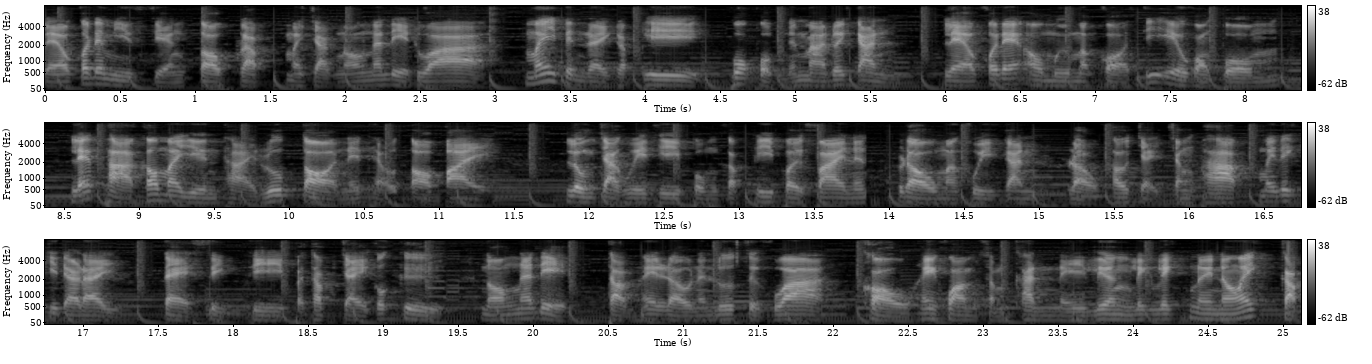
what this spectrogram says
แล้วก็ได้มีเสียงตอบกลับมาจากน้องณเดชว่า ไม่เป็นไรครับพี่ พวกผมนั้นมาด้วยกัน แล้วก็ได้เอามือมากอดที่เอวของผม และพาเข้ามายืนถ่ายรูปต่อในแถวต่อไป ลงจากเวทีผมกับพี่ปล่อยไฟนั้น เรามาคุยกัน เราเข้าใจจังภาพไม่ได้คิดอะไร แต่สิ่งที่ประทับใจก็คือ น้องณเดชทำให้เรานั้นรู้สึกว่าเขาให้ความสำคัญในเรื่องเล็กๆ น้อยๆ กับ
